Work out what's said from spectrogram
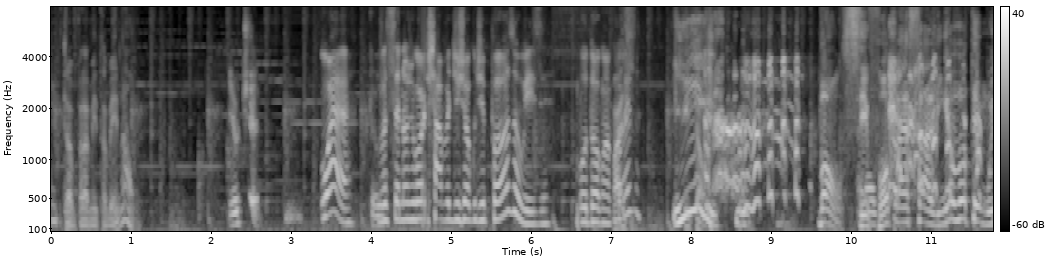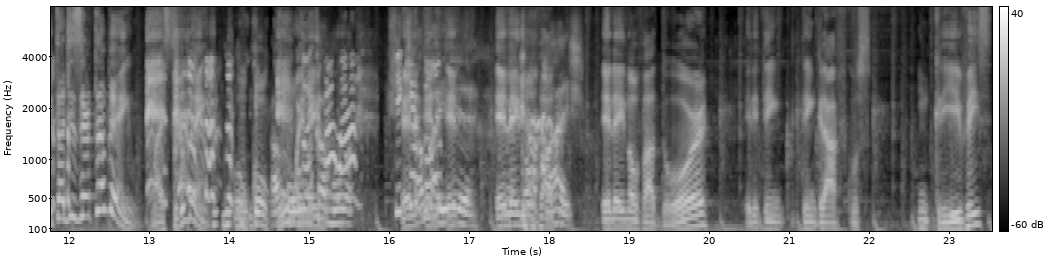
Então, pra mim também não. Eu tiro. Ué, Eu- você não gostava de jogo de puzzle, Easy? Mudou alguma Mas- coisa? Ih! Então. Bom, se for pra essa linha, eu vou ter muito a dizer também. Mas tudo bem. O Cocum, ele, é, calma, Fique Ele- calma vontade. aí. ele- ele é inovador. Rapaz, ele é inovador, ele tem, tem gráficos incríveis,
